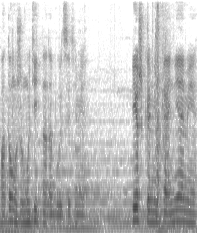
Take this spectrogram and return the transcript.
Потом уже мутить надо будет с этими пешками, конями.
